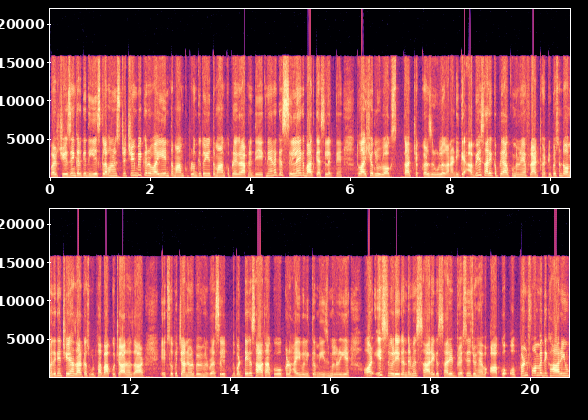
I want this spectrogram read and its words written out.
परचेजिंग करके दिए इसके अलावा उन्होंने स्टिचिंग भी करवाई है इन तमाम कपड़ों की। तो ये तमाम कपड़े अगर आपने देखने हैं ना कि सिलने के बाद कैसे लगते हैं तो आयशा ग्लू ब्लॉग्स का चक्कर ज़रूर लगाना, ठीक है? अभी ये सारे कपड़े आपको मिल रहे हैं फ्लैट थर्टी परसेंट और में। देखें छः हज़ार का सूट था, अब आपको चार हज़ार एक सौ पचानवे रुपये में मिल रहा है। सिल्क दुपट्टे के साथ आपको कढ़ाई वाली कमीज़ मिल रही है और इस वीडियो के अंदर मैं सारे के सारे ड्रेसेज जो है वो आपको ओपन फॉर्म में दिखा रही हूँ।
